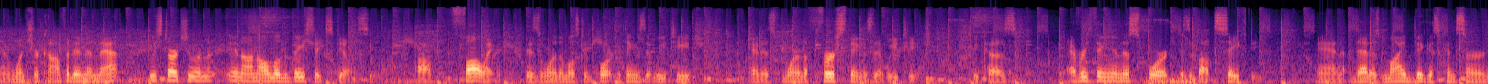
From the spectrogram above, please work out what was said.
And once you're confident in that, we start you in, in on all of the basic skills. Uh, falling is one of the most important things that we teach, and it's one of the first things that we teach, because everything in this sport is about safety. And that is my biggest concern,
